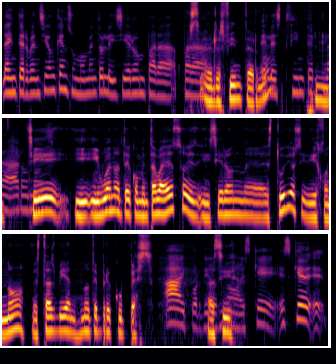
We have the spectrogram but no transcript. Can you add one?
la intervención que en su momento le hicieron para... para el esfínter, ¿no? El esfínter, claro. Sí, y, y, bueno, te comentaba eso, hicieron estudios y dijo, no, estás bien, no te preocupes. Ay, por Dios, no, es que, es que eh,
